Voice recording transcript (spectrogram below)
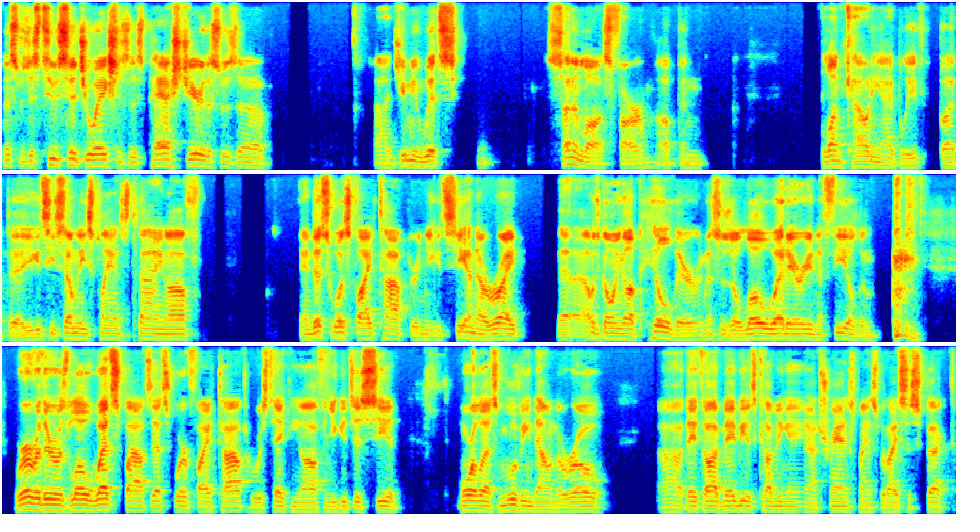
This was just two situations this past year. This was a uh, Jimmy Witt's son-in-law's farm up in Blount County, I believe, but uh, you can see some of these plants dying off. And this was Phytophthora, and you can see on the right that I was going uphill there, and this is a low wet area in the field, and wherever there was low wet spots, that's where Phytophthora was taking off, and you could just see it more or less moving down the row. Uh, they thought maybe it's coming in on transplants, but I suspect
